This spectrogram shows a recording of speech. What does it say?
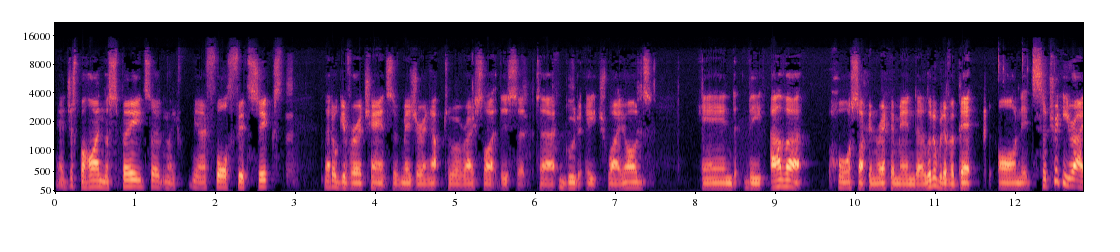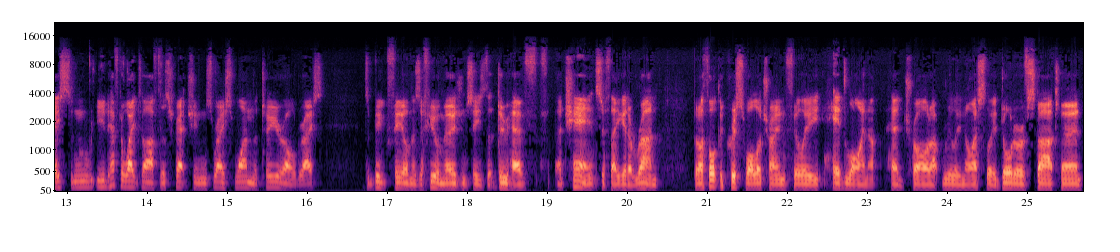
you know, just behind the speed, certainly you know fourth, fifth, sixth. That'll give her a chance of measuring up to a race like this at uh, good each way odds. And the other horse I can recommend a little bit of a bet on. It's a tricky race, and you'd have to wait till after the scratchings. Race one, the two-year-old race. it's a big field, and there's a few emergencies that do have a chance if they get a run. But I thought the Chris Waller train filly headliner had trialled up really nicely. A daughter of Star Turn,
